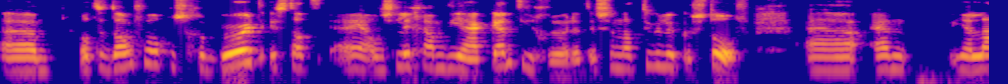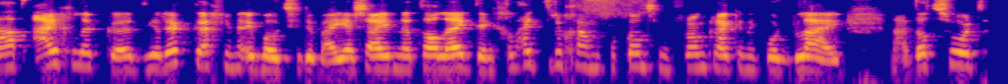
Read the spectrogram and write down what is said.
Um, wat er dan volgens gebeurt, is dat uh, ons lichaam die herkent die geur. Het is een natuurlijke stof. Uh, en je laat eigenlijk direct krijg je een emotie erbij. Jij zei het net al, ik denk gelijk terug aan mijn vakantie in Frankrijk en ik word blij. Nou, dat soort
